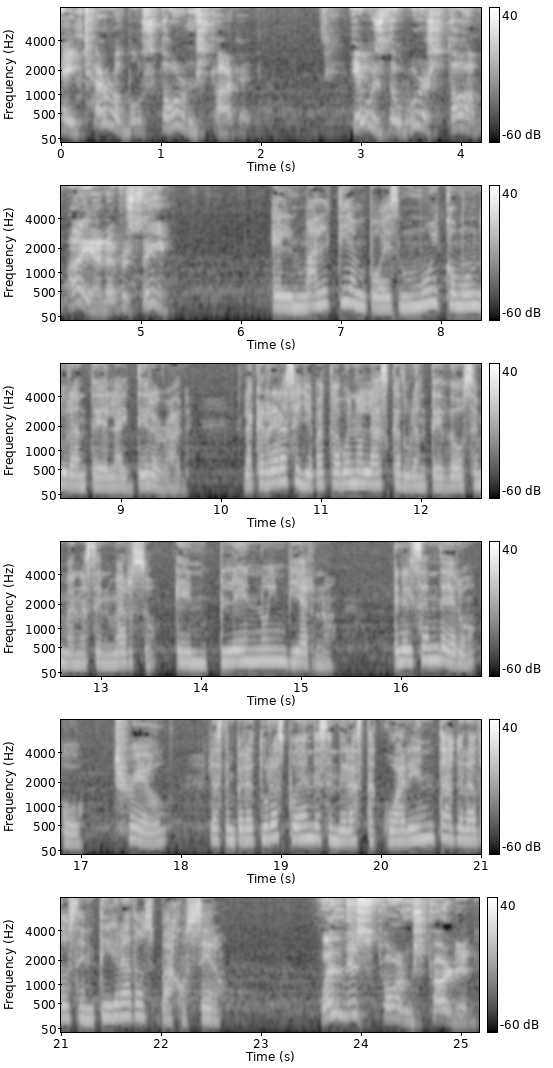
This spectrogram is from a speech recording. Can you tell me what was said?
a terrible storm started. It was the worst storm I had ever seen. El mal tiempo es muy común durante el Iditarod. La carrera se lleva a cabo en Alaska durante dos semanas en marzo, en pleno invierno. En el sendero o trail, las temperaturas pueden descender hasta 40 grados centígrados bajo cero. When this storm started,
